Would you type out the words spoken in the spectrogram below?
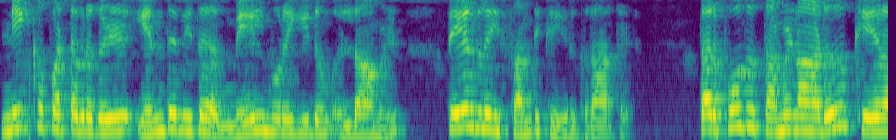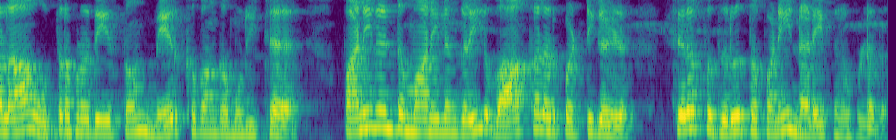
நீக்கப்பட்டவர்கள் எந்தவித மேல்முறையீடும் இல்லாமல் தேர்தலை சந்திக்க இருக்கிறார்கள். தற்போது தமிழ்நாடு கேரளா உத்தரப்பிரதேசம் மேற்கு வங்கம் உள்ளிட்ட பனிரெண்டு மாநிலங்களில் வாக்காளர் பட்டியல் சிறப்பு திருத்தப் பணி நடைபெறவுள்ளது.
